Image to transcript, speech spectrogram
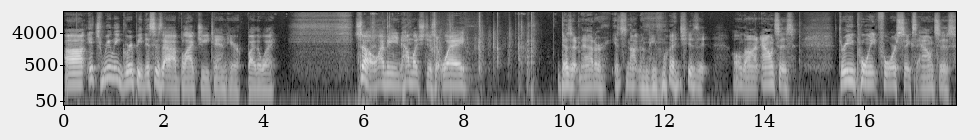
Uh, it's really grippy. This is a black G10 here, by the way. So, I mean, how much does it weigh? Does it matter? It's not going to be much, is it? Hold on. Ounces. 3.46 ounces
